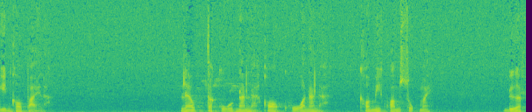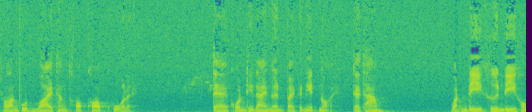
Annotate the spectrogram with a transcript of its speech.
อีนเข้าไปล่ะ แล้วตระกูลนั้นแหละครอบครัวนั้นแหละเขามีความสุขไหมเดือดร้อนวุ่นวายทั้งครอบครอบครัวเลย แต่คนที่ได้เงินไปก็นิดหน่อย แต่ถ้าวันดีคืนดีเข้า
